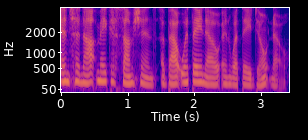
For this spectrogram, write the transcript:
and to not make assumptions about what they know and what they don't know.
